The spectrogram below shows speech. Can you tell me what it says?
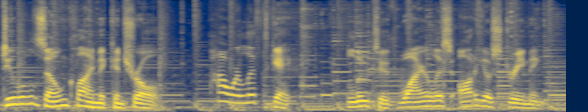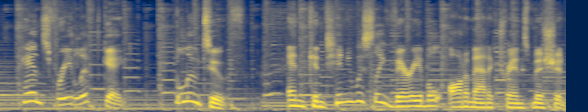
dual zone climate control, power liftgate, Bluetooth wireless audio streaming, hands-free liftgate, Bluetooth, and continuously variable automatic transmission.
